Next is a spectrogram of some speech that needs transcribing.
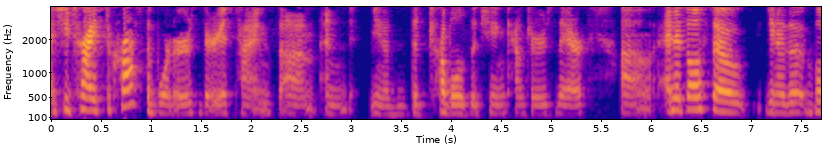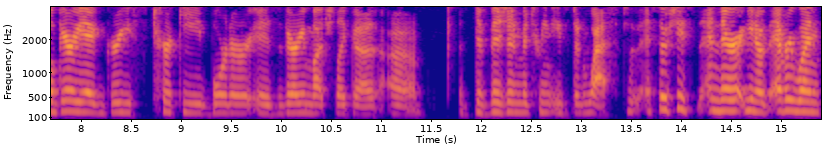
And she tries to cross the borders various times, um, and you know the troubles that she encounters there. Um, and it's also you know the Bulgaria, Greece, Turkey border is very much like a, a division between east and west. So she's and there you know everyone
